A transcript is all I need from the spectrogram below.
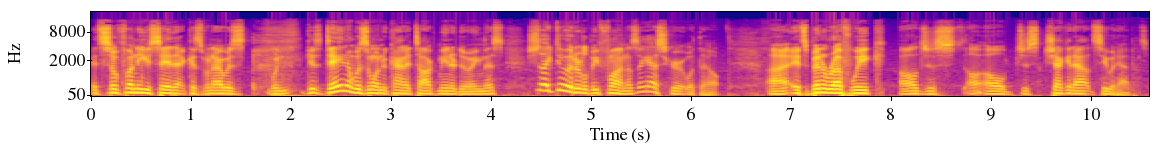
It's so funny you say that because when I was when because Dana was the one who kind of talked me into doing this. She's like, "Do it, it'll be fun." I was like, "Yeah, screw it. What the hell?" Uh, it's been a rough week. I'll just I'll, I'll just check it out and see what happens.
